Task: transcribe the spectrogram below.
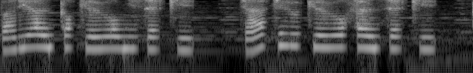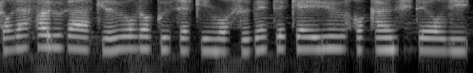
バリアント級を2隻、チャーチル級を3隻、トラファルガー級を6隻も全て経由保管しており、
